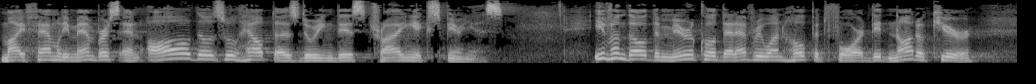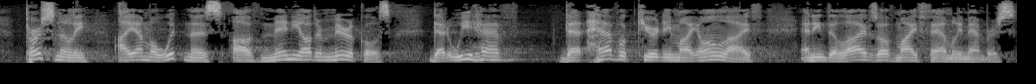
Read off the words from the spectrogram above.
my family members and all those who helped us during this trying experience. Even though the miracle that everyone hoped for did not occur, personally, I am a witness of many other miracles that we have that have occurred in my own life and in the lives of my family members.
